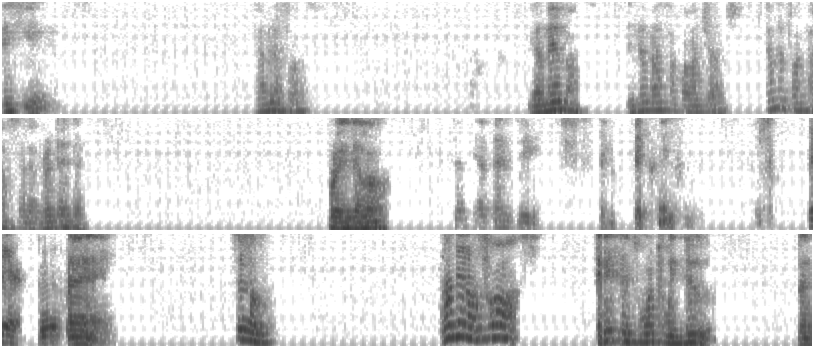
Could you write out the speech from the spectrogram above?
this year. How many of us? Your members, the members of our church, how many of us have celebrated them? Praise the Lord. Except their birthday. Amen. So, how many of us? This is what we do, but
